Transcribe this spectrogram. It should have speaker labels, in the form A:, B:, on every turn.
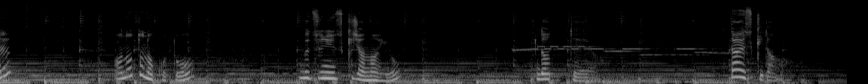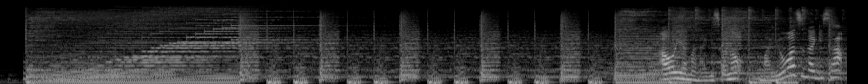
A: せ？あなたのこと？別に好きじゃないよ。だって大好きだもん。青山渚の迷わず渚。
